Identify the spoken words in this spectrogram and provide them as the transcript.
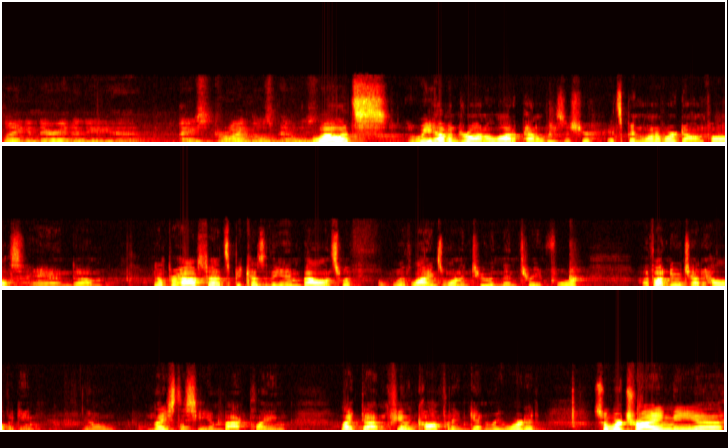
playing in their end of the uh, ice, drawing those penalties? Well, it's, we haven't drawn a lot of penalties this year. It's been one of our downfalls, and, um, you know, perhaps that's because of the imbalance with, with lines one and two and then three and four. I thought Nuge had a hell of a game. You know, nice to see him back playing like that and feeling confident and getting rewarded. So we're trying the, uh,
